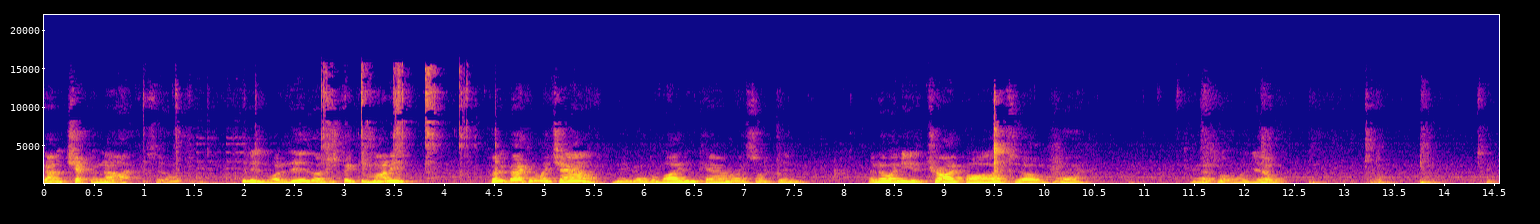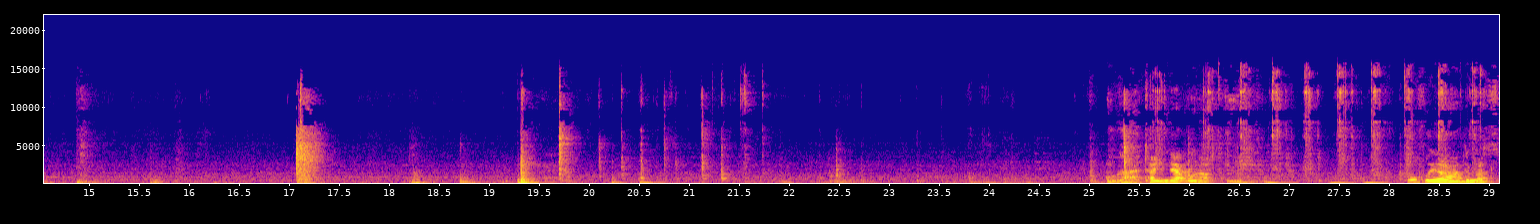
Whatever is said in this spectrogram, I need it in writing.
got a check or not. So it is what it is. I'll just take the money, put it back in my channel. Maybe I'll go buy a new camera or something. I know I need a tripod, so uh, that's what we'll do. Tighten that one up. Hopefully I don't have to mess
